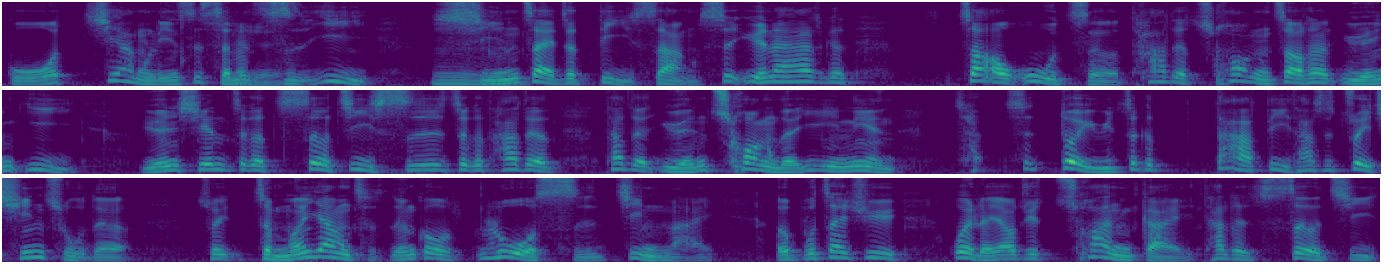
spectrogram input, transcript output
国降临，是神的旨意行在这地上，是原来他这个造物者他的创造，他的原意，原先这个设计师这个他的他的原创的意念，才是对于这个大地他是最清楚的，所以怎么样子能够落实进来，而不再去为了要去篡改他的设计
